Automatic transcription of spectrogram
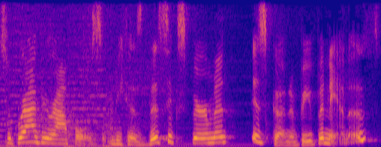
So grab your apples because this experiment is gonna be bananas.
